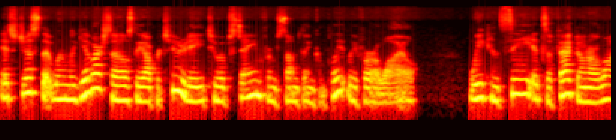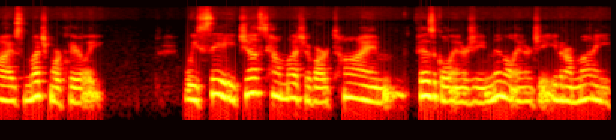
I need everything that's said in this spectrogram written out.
It's just that when we give ourselves the opportunity to abstain from something completely for a while, we can see its effect on our lives much more clearly. We see just how much of our time, physical energy, mental energy, even our money,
